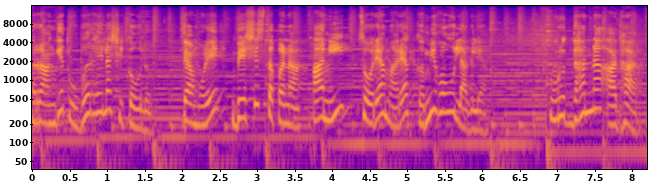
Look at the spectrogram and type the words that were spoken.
रांगेत उभं राहायला शिकवलं. त्यामुळे बेशिस्तपणा आणि चोऱ्या माऱ्या कमी होऊ लागल्या. वृद्धांना आधार.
